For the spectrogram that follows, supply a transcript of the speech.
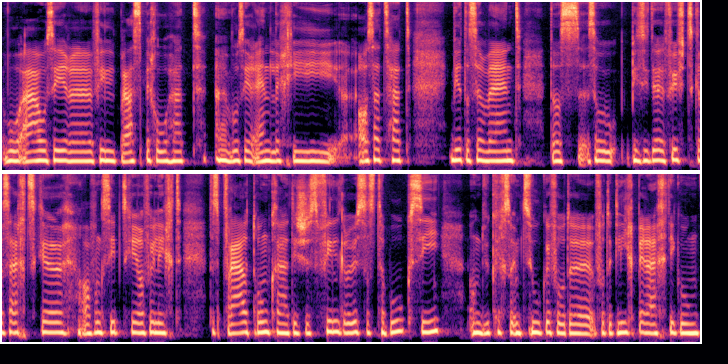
wo auch sehr äh, viel Presse bekommen hat, äh, wo sehr ähnliche Ansätze hat, wird das erwähnt, dass so bis in den 50er, 60er, Anfang 70er Jahren vielleicht, dass die Frau getrunken hat, ist ein viel größeres Tabu gewesen und wirklich so im Zuge von der, von der Gleichberechtigung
